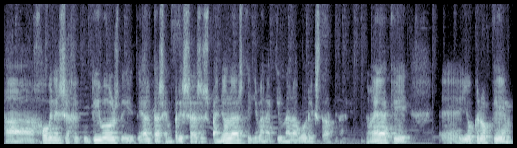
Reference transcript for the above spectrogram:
a jóvenes ejecutivos de, de altas empresas españolas que llevan aquí una labor extraordinaria. De manera que eh, yo creo que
